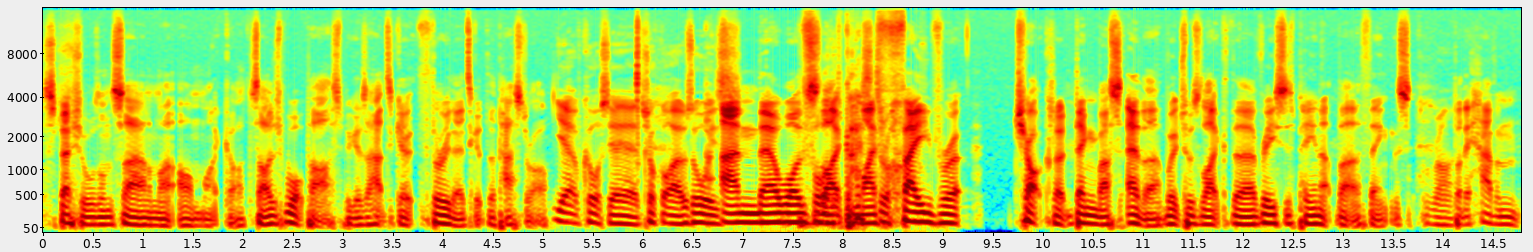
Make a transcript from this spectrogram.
specials on sale. And I'm like, oh my god! So I just walked past because I had to go through there to get to the pasta aisle. Yeah, of course. Yeah, yeah. Chocolate I was always. and there was Before the like my favourite chocolate dingbus ever, which was like the Reese's peanut butter things. Right. But they have them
